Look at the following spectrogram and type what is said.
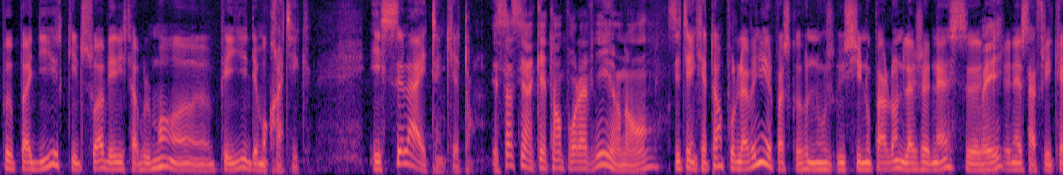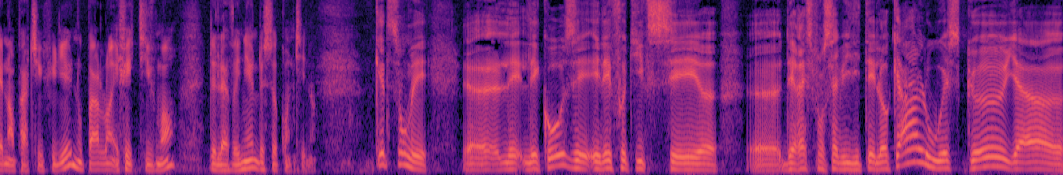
peut pas dire qu'il soit véritablement un pays démocratique. Et cela est inquiétant. Et ça, c'est inquiétant pour l'avenir, non? C'est inquiétant pour l'avenir parce que nous, si nous parlons de la jeunesse, euh, la jeunesse africaine en particulier, nous parlons effectivement de l'avenir de ce continent. Quelles sont les, euh, les, les causes et, et les fautifs? C'est euh, euh, des responsabilités locales ou est-ce qu'il y a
